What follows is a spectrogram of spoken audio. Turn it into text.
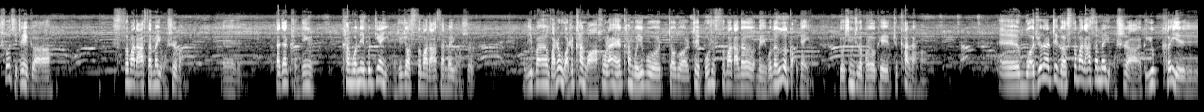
说起这个斯巴达三百勇士吧。呃，大家肯定看过那部电影，就叫《斯巴达三百勇士》。一般，反正我是看过啊。后来还看过一部叫做《这不是斯巴达》的美国的恶搞电影，有兴趣的朋友可以去看看哈。呃，我觉得这个斯巴达三百勇士啊，有可以，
